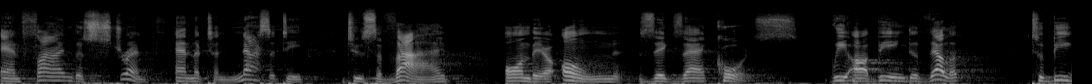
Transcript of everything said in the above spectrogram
and find the strength and the tenacity to survive on their own zigzag course. We are being developed to be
